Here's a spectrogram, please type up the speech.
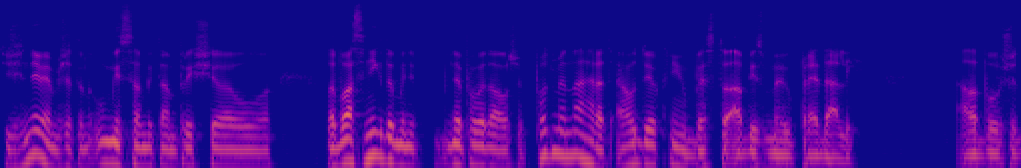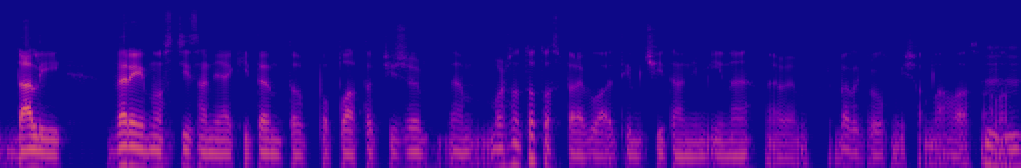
Čiže neviem, že ten úmysel mi tam prišiel, lebo asi nikto by nepovedal, že poďme nahrať audioknihu bez toho, aby sme ju predali. Alebo že dali verejnosti za nejaký tento poplatok. Čiže ja, možno toto spravilo aj tým čítaním iné. Neviem, iba tak rozmýšľam na hlas. Mm-hmm.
